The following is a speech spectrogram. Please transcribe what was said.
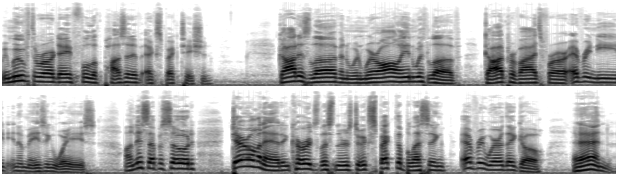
we move through our day full of positive expectation. God is love, and when we're all in with love, God provides for our every need in amazing ways. On this episode, Daryl and Ed encourage listeners to expect the blessing everywhere they go. And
